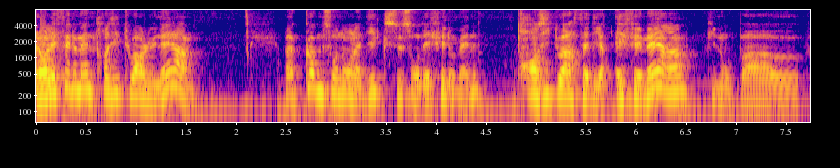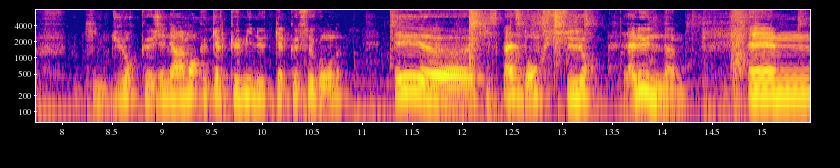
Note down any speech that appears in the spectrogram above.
Alors les phénomènes transitoires lunaires, bah, comme son nom l'indique, ce sont des phénomènes transitoires, c'est-à-dire éphémères, hein, qui n'ont pas, euh, qui ne durent que généralement que quelques minutes, quelques secondes, et euh, qui se passent donc sur la Lune. Euh,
